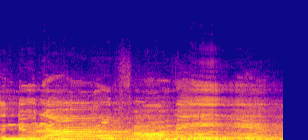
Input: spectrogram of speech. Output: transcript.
It's a new life for me. Yeah,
